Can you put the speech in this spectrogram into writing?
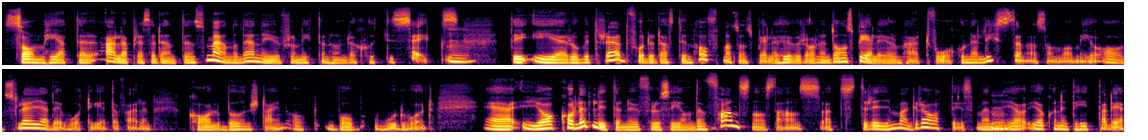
som heter Alla presidentens män och den är ju från 1976. Mm. Det är Robert Redford och Dustin Hoffman som spelar huvudrollen. De spelar ju de här två journalisterna som var med och avslöjade Watergate-affären. Carl Bernstein och Bob Woodward. Eh, jag kollade lite nu för att se om den fanns någonstans att streama gratis men jag, jag kunde inte hitta det.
